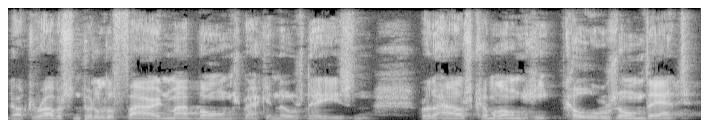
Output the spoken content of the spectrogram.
Dr. Roberson put a little fire in my bones back in those days. And Brother Hyles come along, heat coals on that.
